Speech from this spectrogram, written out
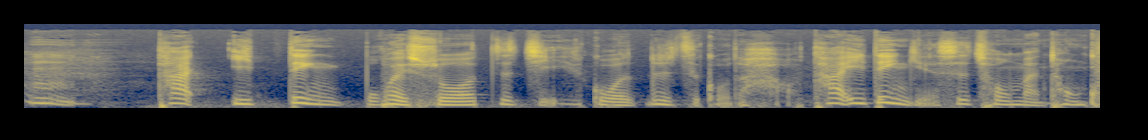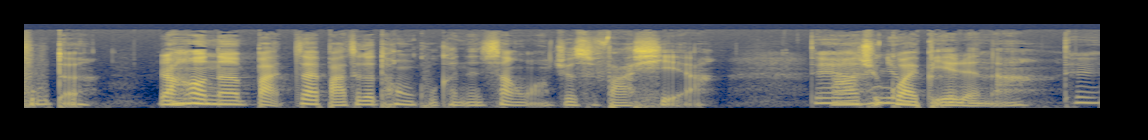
嗯，他一定不会说自己过日子过得好，他一定也是充满痛苦的。然后呢，把再把这个痛苦可能上网就是发泄啊，啊，然后去怪别人。啊，对，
